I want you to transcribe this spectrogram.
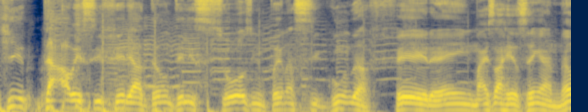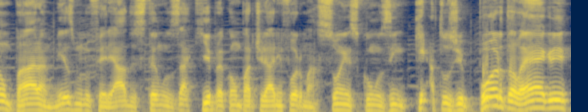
Que tal esse feriadão delicioso em plena segunda-feira, hein? Mas a resenha não para, mesmo no feriado estamos aqui para compartilhar informações com os inquietos de Porto Alegre,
